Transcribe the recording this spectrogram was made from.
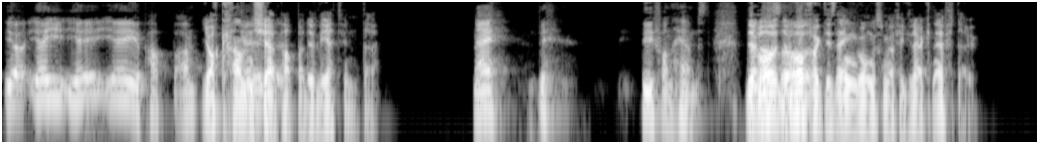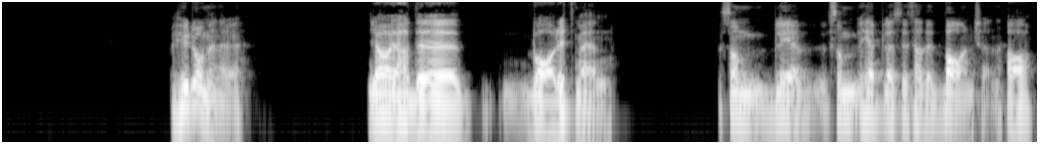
jag, jag, jag, jag är ju pappa. Jag kanske är Eh, pappa, det vet vi inte. Nej, det, det är fan hemskt. Det var, alltså- det var faktiskt en gång som jag fick räkna efter. Hur då menar du? Ja, jag hade varit med en. Som blev, som helt plötsligt hade ett barn sen. Ja.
